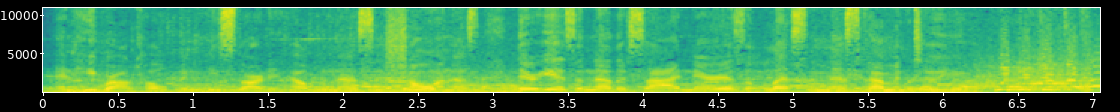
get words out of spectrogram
And he brought hope and he started helping us and showing us there is another side and there is a blessing that's coming to you. When you get to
